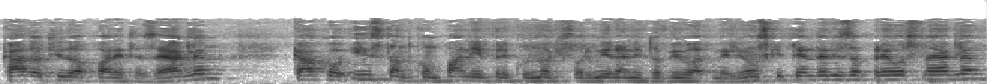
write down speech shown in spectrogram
каде отидоа парите за јаглен, како инстант компании преку ноќ формирани добиваат милионски тендери за превоз на јаглен.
